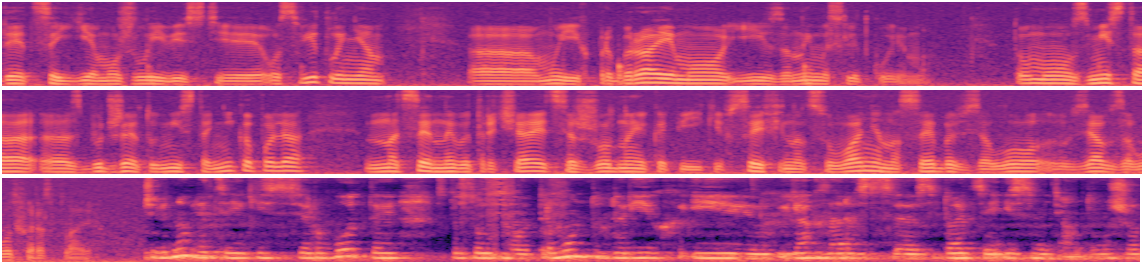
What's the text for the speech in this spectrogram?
де це є можливість е, освітлення. Ми їх прибираємо і за ними слідкуємо. Тому з міста, з бюджету міста Нікополя на це не витрачається жодної копійки. Все фінансування на себе взяло, взяв завод феросплавів. Чи відновляться якісь роботи стосовно от ремонту доріг, і як зараз е, ситуація із сміттям? Тому що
